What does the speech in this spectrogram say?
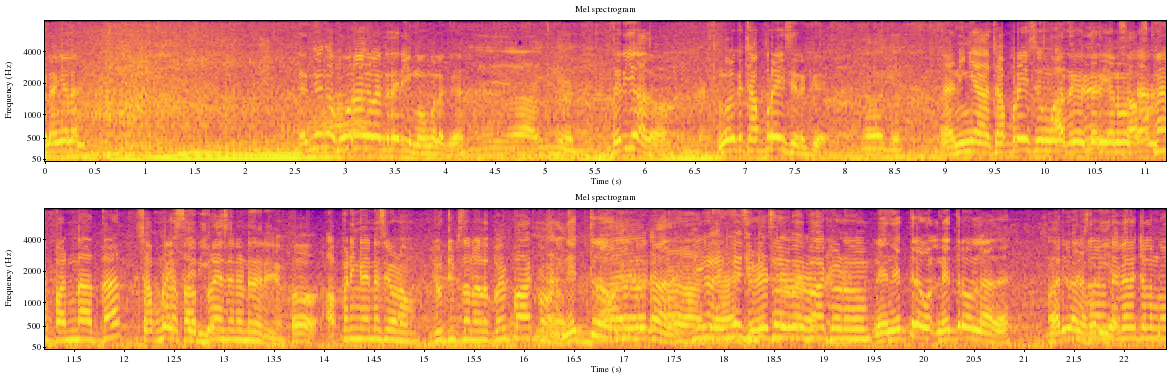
பிள்ளைங்கள. எங்கெங்க போனாங்களன்னு தெரியுமா உங்களுக்கு? தெரியாதோ? உங்களுக்கு சர்ப்ரைஸ் இருக்கு. அஹ், நீங்க சர்ப்ரைஸ் உங்களுக்கு தெரியணும் சப்ஸ்கிரைப் பண்ணாதான் தெரியும். சர்ப்ரைஸ் என்னன்னு தெரியும். ஓ. அப்ப நீங்க என்ன செய்யணும்? யூடியூப் சேனல்ல போய் பார்க்கணும். நெத்திர ஒன்று இருக்காது. நீங்க என்ன யூடியூப் சேனல் போய் பார்க்கணும்? நெ- நெத்திர நெத்திர இல்லாத. அறிவான படியா சொல்லுங்க.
